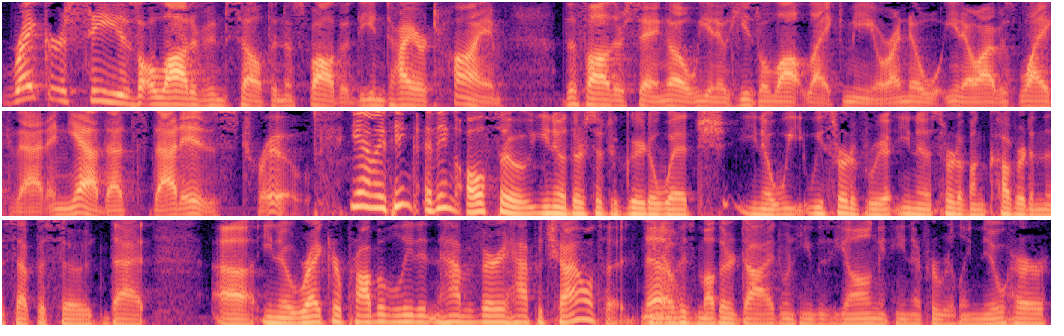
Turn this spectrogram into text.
Riker sees a lot of himself in his father the entire time. The father saying, "Oh, you know, he's a lot like me," or "I know, you know, I was like that," and yeah, that's that is true. Yeah, and I think I think also you know there's a degree to which you know we we sort of re, you know sort of uncovered in this episode that uh, you know Riker probably didn't have a very happy childhood. No. You know his mother died when he was young and he never really knew her.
